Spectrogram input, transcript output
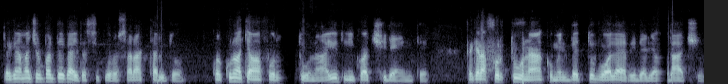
Perché la maggior parte dei casi, ti assicuro, sarà accaduto. Qualcuno la chiama fortuna, io ti dico accidente, perché la fortuna, come il detto vuole, arriva agli audaci.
